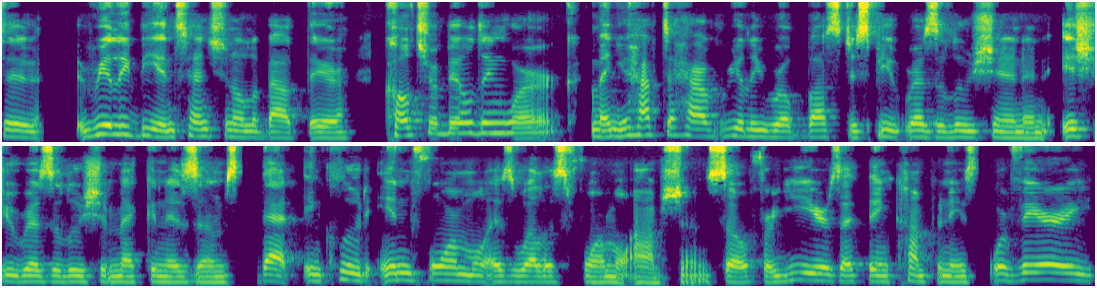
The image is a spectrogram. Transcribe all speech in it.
to really be intentional about their culture building work. And you have to have really robust dispute resolution and issue resolution mechanisms that include informal as well as formal options. So for years, I think companies were very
